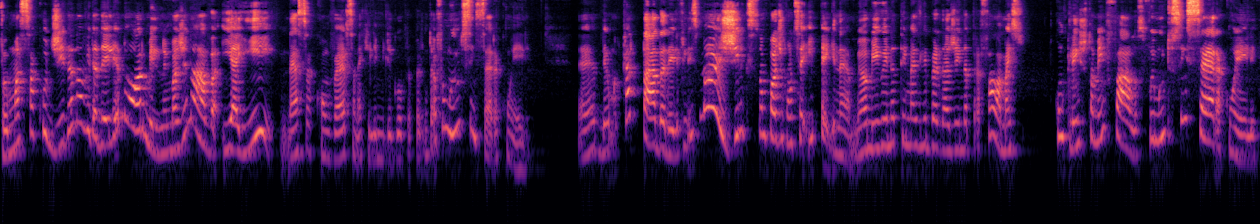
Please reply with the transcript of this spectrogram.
Foi uma sacudida na vida dele enorme, ele não imaginava. E aí, nessa conversa, né, que ele me ligou para perguntar, eu fui muito sincera com ele. É, deu uma catada nele. Falei, imagina que isso não pode acontecer. E peguei, né? Meu amigo ainda tem mais liberdade ainda para falar, mas com o cliente também falo. Fui muito sincera com ele.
